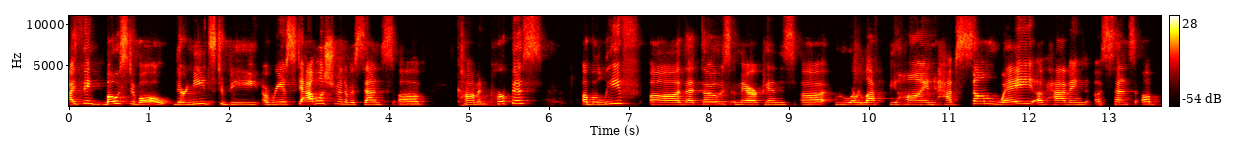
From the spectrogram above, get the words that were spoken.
I think most of all, there needs to be a reestablishment of a sense of common purpose a belief uh, that those Americans uh, who are left behind have some way of having a sense of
